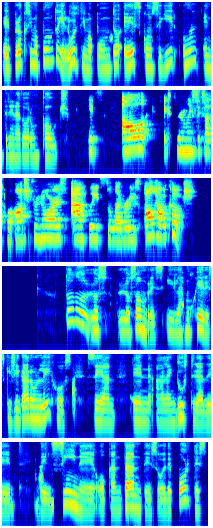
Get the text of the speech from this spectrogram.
el próximo punto y el último punto es conseguir un entrenador, un coach. It's all extremely successful entrepreneurs, athletes, celebrities all have a coach. Todos los, los hombres y las mujeres que llegaron lejos, sean en a la industria de, del cine o cantantes o deportes,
